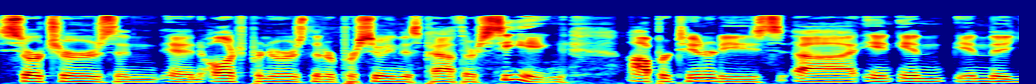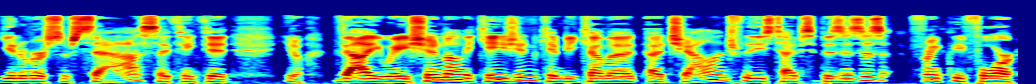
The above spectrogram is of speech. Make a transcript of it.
searchers and, and entrepreneurs that are pursuing this path are seeing opportunities uh, in, in in the universe of SaaS. I think that you know valuation on occasion can become a, a challenge for these types of businesses. Frankly, for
